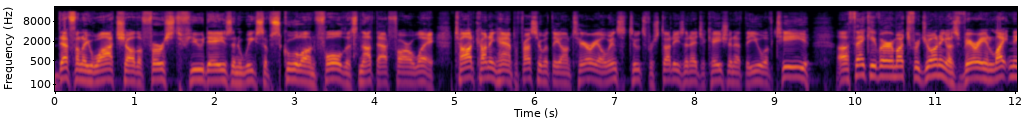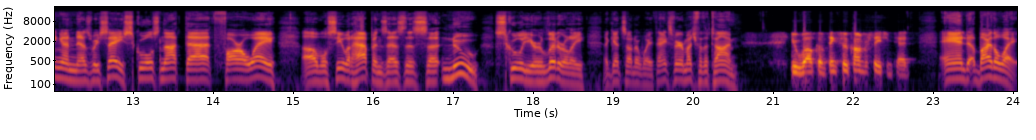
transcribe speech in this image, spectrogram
definitely watch how the first few days and weeks of school unfold. It's not that far away. Todd Cunningham, professor with the Ontario Institutes for Studies and Education at the U of T. Uh, thank you very much for joining us. Very enlightening, and as we say, school's not that far away. Uh, we'll see what happens as this uh, new school year literally uh, gets underway. Thanks very much for the time. You're welcome. Thanks for the conversation, Ted. And uh, by the way,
